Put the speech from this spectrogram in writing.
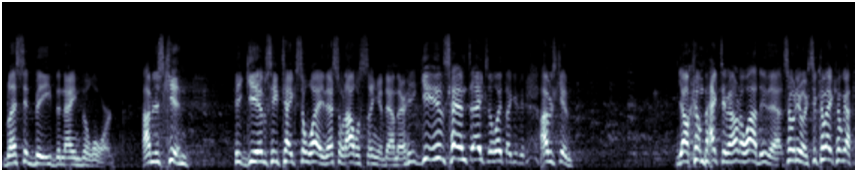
Blessed be the name of the Lord. I'm just kidding. He gives, he takes away. That's what I was singing down there. He gives and takes away. Thank you. I was kidding. Y'all come back to me. I don't know why I do that. So anyway, so come back, come back.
